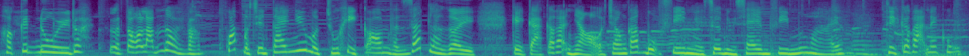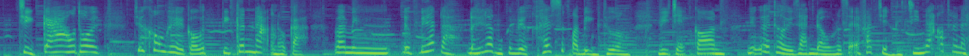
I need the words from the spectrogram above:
hoặc cái đùi thôi là to lắm rồi và quắp ở trên tay như một chú khỉ con và rất là gầy. Kể cả các bạn nhỏ ở trong các bộ phim ngày xưa mình xem phim nước ngoài ấy, thì các bạn ấy cũng chỉ cao thôi chứ không hề có tí cân nặng nào cả và mình được biết là đấy là một cái việc hết sức là bình thường vì trẻ con những cái thời gian đầu nó sẽ phát triển về trí não thôi này.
